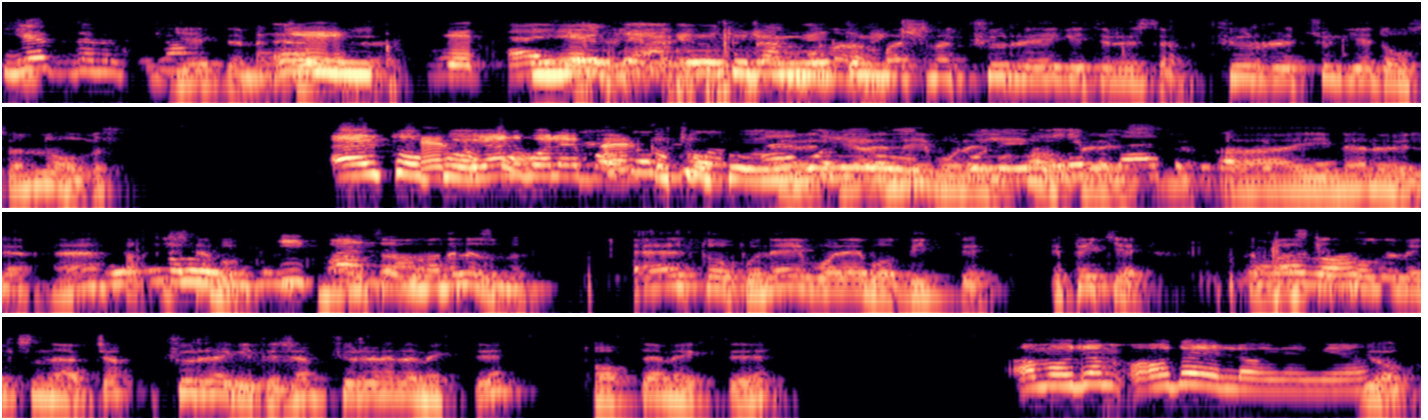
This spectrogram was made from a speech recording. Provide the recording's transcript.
yed demek hocam. Yed demek. El Yed. Evet hocam, ben yed buna demek. başına kürreye getirirsem, kürretül yed olsa ne olur? El topu. El topu. Yani voleybol. El topu. Evet, yani voleybol. voleybol. Aferin size. Aynen öyle. He? Bak işte bu. İlk Mantığı anladınız mı? El topu ne? Voleybol. Bitti. E peki Voleybol. basketbol demek için ne yapacağım? Kürre getireceğim. Kürre ne demekti? Top demekti. Ama hocam o da elle oynanıyor. Yok.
